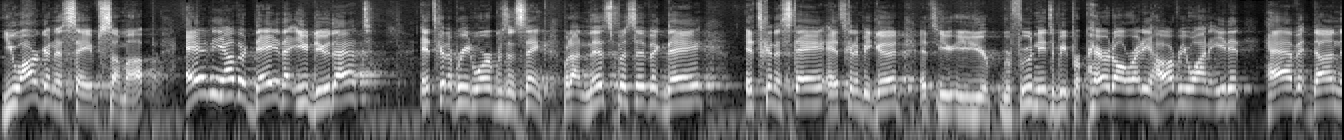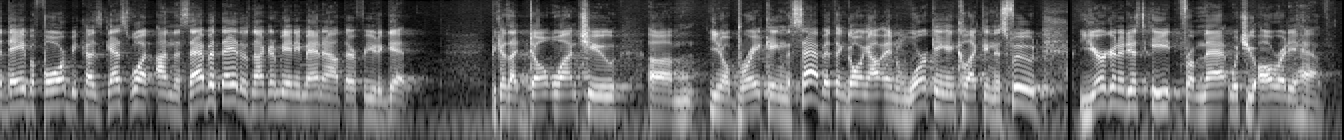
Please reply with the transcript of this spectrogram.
you are going to save some up. Any other day that you do that, it's going to breed worms and stink. But on this specific day, it's going to stay. It's going to be good. It's, you, your, your food needs to be prepared already. However you want to eat it, have it done the day before because guess what? On the Sabbath day, there's not going to be any manna out there for you to get. Because I don't want you, um, you know, breaking the Sabbath and going out and working and collecting this food. You're going to just eat from that which you already have.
